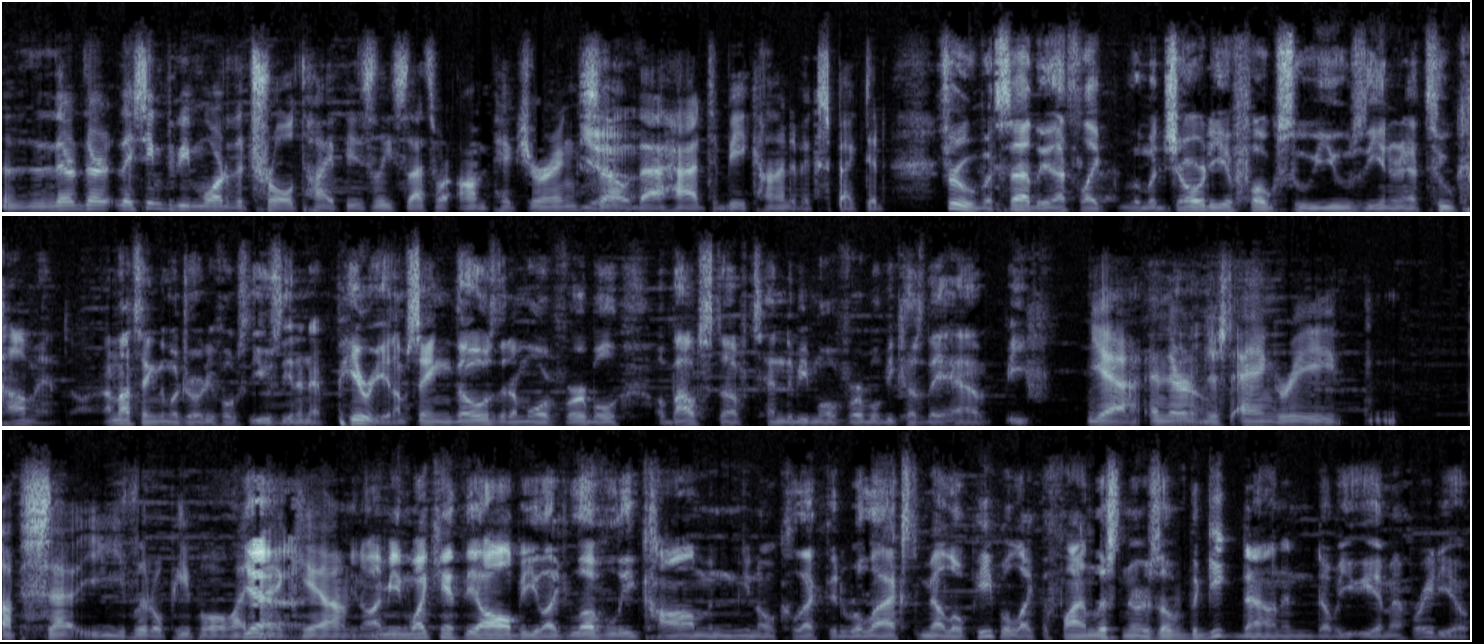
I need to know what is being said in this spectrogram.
They're they're, they seem to be more to the troll type. At least that's what I'm picturing. So that had to be kind of expected. True, but sadly, that's like the majority of folks who use the internet to comment. I'm not saying the majority of folks that use the internet, period. I'm saying those that are more verbal about stuff tend to be more verbal because they have beef. Yeah, and they're Yeah. just angry, upset little people. I Yeah, think. Yeah. You know, I mean, why can't they all be like lovely, calm, and you know, collected, relaxed, mellow people like the fine listeners of the Geek Down and WEMF Radio?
